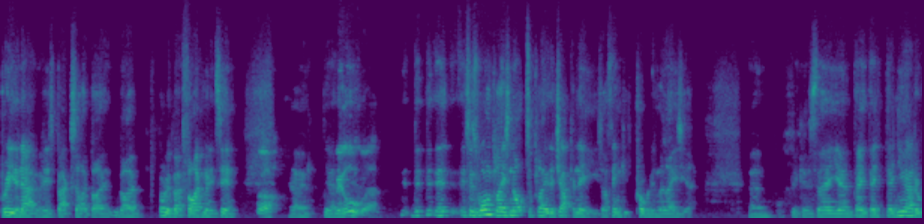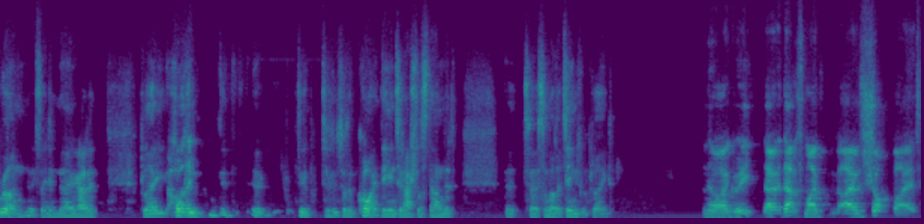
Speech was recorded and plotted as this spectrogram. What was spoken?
breathing out of his backside by by probably about five minutes in. Oh, uh, know, we all were. if there's one place not to play the Japanese, I think it's probably Malaysia um, because they, um, they, they they knew how to run, so they didn't know how to play hockey well, they... to, to, sort of quite the international standard that uh, some other teams were played. No, I agree. That, that was my. I was shocked by it,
